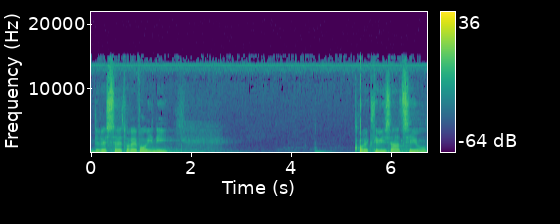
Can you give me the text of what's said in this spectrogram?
dve svetové vojny, kolektivizáciu,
